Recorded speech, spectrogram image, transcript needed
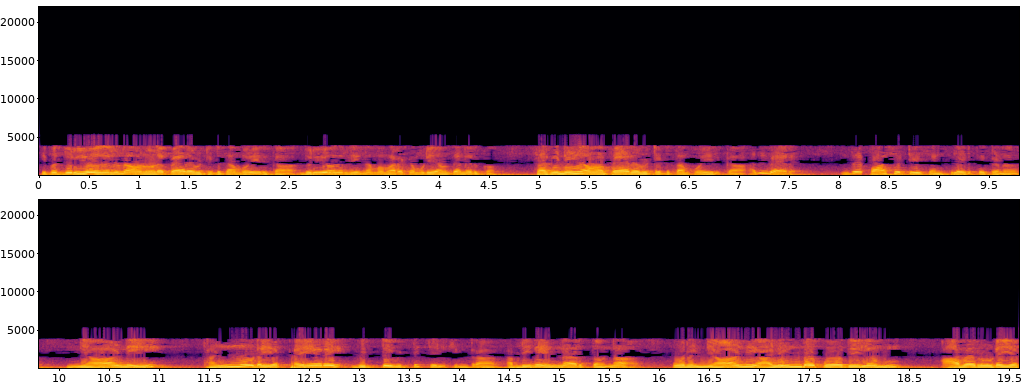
இப்ப துரியோதனன் அவனோட பெயரை விட்டுட்டு தான் போயிருக்கான். துரியோதனையும் நம்ம மறக்க முடியாம தான் இருக்கும். சகுனியும் அவன் பெயரை விட்டுட்டு தான் போயிருக்கான். அது வேற. இந்த பாசிட்டிவ் சென்ஸ்ல எடுத்துக்கணும். ஞானி தன்னுடைய பெயரை விட்டு விட்டு செல்கின்றான். அப்படின்னு என்ன அர்த்தம்னா ஒரு ஞானி அழிந்த போதிலும் அவருடைய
